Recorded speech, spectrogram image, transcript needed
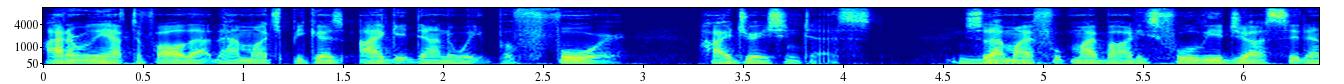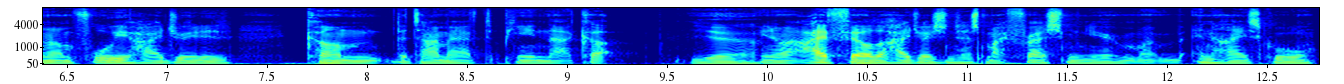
I don't really have to follow that that much because I get down to weight before hydration test, so that Mm. my my body's fully adjusted and I'm fully hydrated come the time I have to pee in that cup. Yeah. You know, I failed a hydration test my freshman year in high school,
